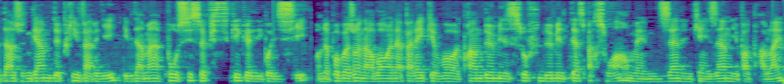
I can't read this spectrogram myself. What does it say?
dans une gamme de prix variés, évidemment pas aussi sophistiqués que les policiers. On n'a pas besoin d'avoir un appareil qui va prendre 2000 souffles, 2000 tests par soir, mais une dizaine, une quinzaine, il n'y a pas de problème.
